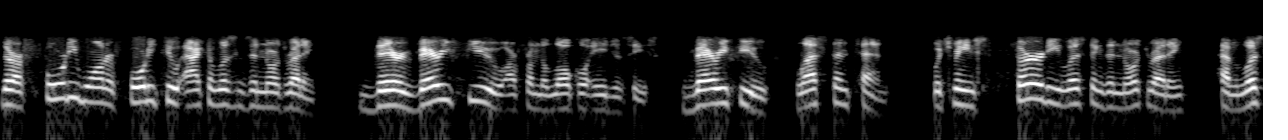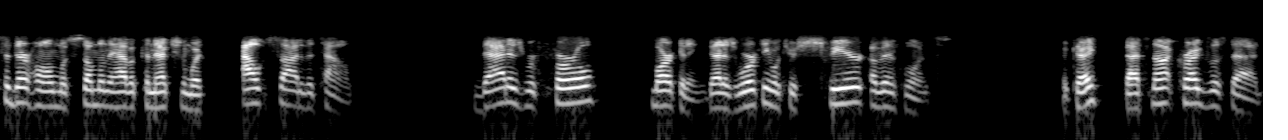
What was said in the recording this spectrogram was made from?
There are 41 or 42 active listings in North Reading. There very few are from the local agencies. Very few, less than 10, which means 30 listings in North Reading have listed their home with someone they have a connection with outside of the town. That is referral marketing. That is working with your sphere of influence. Okay? That's not Craigslist ads.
